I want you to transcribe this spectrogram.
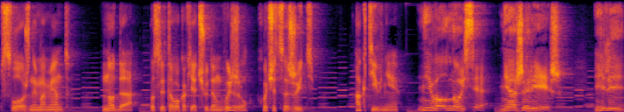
сложный момент. Но да, после того, как я чудом выжил, хочется жить активнее. Не волнуйся, не ожиреешь. Или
